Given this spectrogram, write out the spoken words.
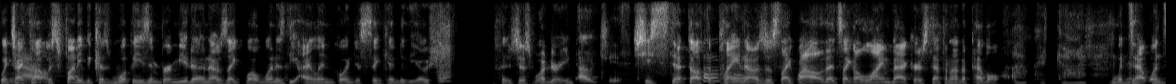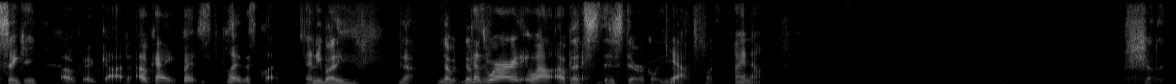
Which I thought was funny because Whoopi's in Bermuda and I was like, well, when is the island going to sink into the ocean? I was just wondering. Oh, jeez. She stepped off the oh, plane. I was just like, wow, that's like a linebacker stepping on a pebble. Oh, good God. When's that one sinking? Oh, good God. Okay, but just play this clip Anybody? No, no, no. because we're already well. Okay, That's hysterical. You know, Yeah. it's funny. I know. Shut it.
